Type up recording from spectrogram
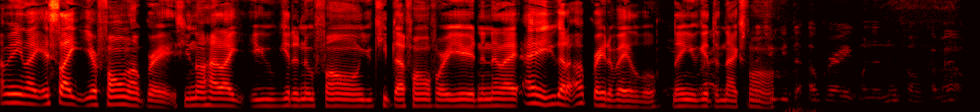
I mean, like it's like your phone upgrades. You know how like you get a new phone, you keep that phone for a year, and then they're like, "Hey, you got an upgrade available." Then you get the Right, next but phone. You get the upgrade when the new phone come out.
